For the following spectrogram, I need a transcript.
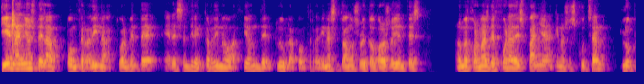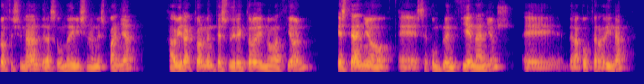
100 em, años de la Ponferradina. Actualmente eres el director de innovación del club. La Ponferradina situamos sobre todo para los oyentes a lo mejor más de fuera de España que nos escuchan. Club profesional de la segunda división en España. Javier actualmente es su director de innovación. Este año eh, se cumplen 100 años eh, de la Ponferradina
